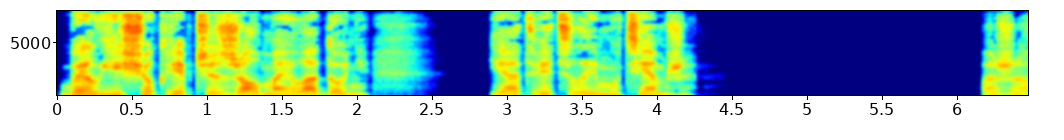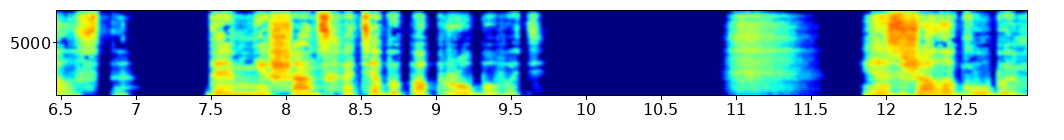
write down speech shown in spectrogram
Бейл еще крепче сжал мои ладони. Я ответила ему тем же. «Пожалуйста, дай мне шанс хотя бы попробовать». Я сжала губы.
